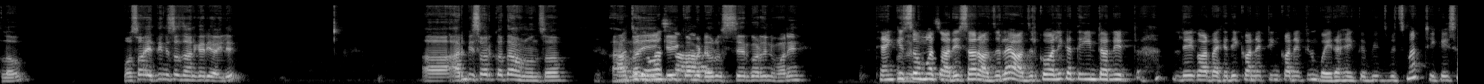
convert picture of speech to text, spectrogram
हेलो मसँग यति नै छ जानकारी अहिले। आरपी सर कता हुनुहुन्छ? केही कमेन्टहरू सेयर गरिदिनु भने thank you so much Hari sir हजुरलाई हजुरको अलिकति इन्टरनेटले गर्दाखेरि कनेक्टिङ कनेक्टिङ भइरहेको थियो बिच बिचमा ठिकै छ।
